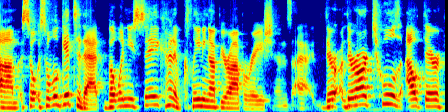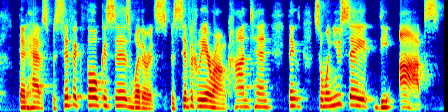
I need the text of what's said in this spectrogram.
Um, so so we'll get to that. But when you say kind of cleaning up your operations, I, there there are tools out there that have specific focuses, whether it's specifically around content things. So when you say the ops,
